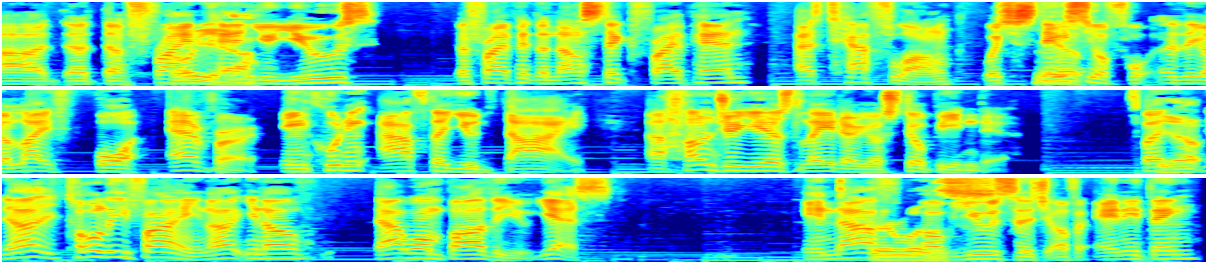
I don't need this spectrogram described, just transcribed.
Uh, the the fry Oh, pan yeah. you use, the fry pan, the non-stick fry pan has Teflon, which stays Yep. your your life forever, including after you die. A hundred years later, you'll still be in there. But Yep. yeah, totally fine. You know, you know that won't bother you. Yes, enough There of usage of anything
